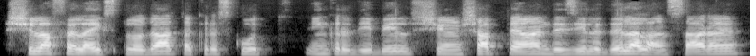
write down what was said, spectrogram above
și la fel a explodat, a crescut incredibil și în șapte ani de zile de la lansare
